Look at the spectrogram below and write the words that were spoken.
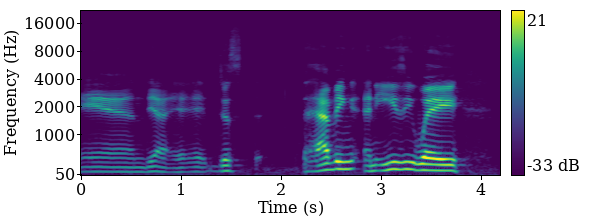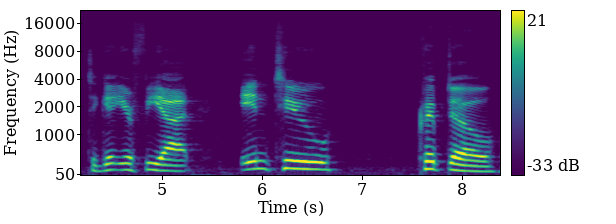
and yeah, it, it just having an easy way to get your fiat into crypto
